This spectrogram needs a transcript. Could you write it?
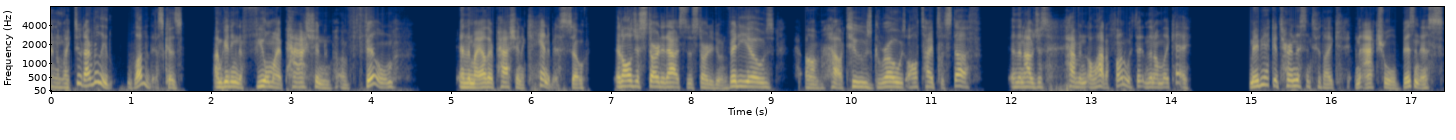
And I'm like, dude, I really love this because I'm getting to fuel my passion of film and then my other passion of cannabis. So it all just started out, so I started doing videos, um, how to's, grows, all types of stuff. And then I was just having a lot of fun with it. And then I'm like, hey, maybe I could turn this into like an actual business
